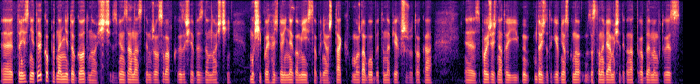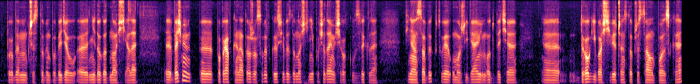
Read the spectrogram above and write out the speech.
e, to jest nie tylko pewna niedogodność związana z tym, że osoba w kryzysie bezdomności musi pojechać do innego miejsca, ponieważ tak można byłoby to na pierwszy rzut oka e, spojrzeć na to i dojść do takiego wniosku, no zastanawiamy się tylko nad problemem, który jest problemem czysto bym powiedział niedogodności, ale weźmy e, poprawkę na to, że osoby w kryzysie bezdomności nie posiadają środków zwykle finansowych, które umożliwiają im odbycie e, drogi właściwie często przez całą Polskę.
